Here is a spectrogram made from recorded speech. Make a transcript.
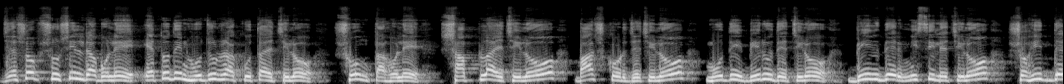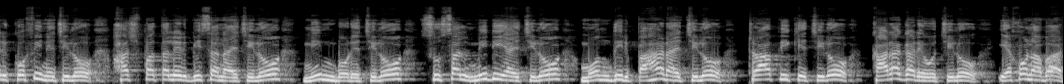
যেসব সুশীলরা বলে, এতদিন হুজুররা কোথায় ছিল? শুন তাহলে সাপ্লাই ছিল, ভাস্কর্যে ছিল, মুদি বিরুদে ছিল, বীরদের মিছিলে ছিল, শহীদদের কফিনে ছিল, হাসপাতালের বিছানায় ছিল, মিম্বরে ছিল, সোশ্যাল মিডিয়ায় ছিল, মন্দির পাহারায় ছিল, ট্রাফিকে ছিল, কারাগারেও ছিল, এখন আবার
